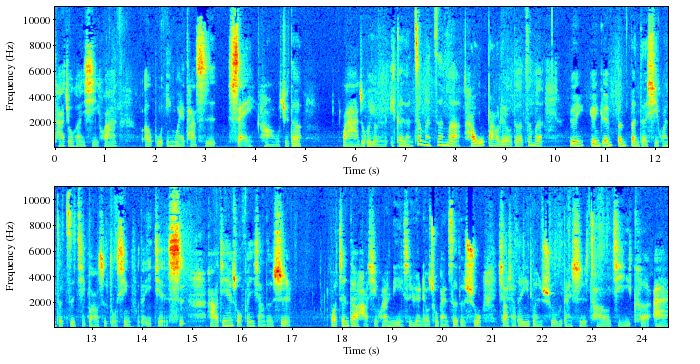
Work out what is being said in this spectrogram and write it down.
他就很喜欢，而不因为他是谁。哈，我觉得。哇！如果有一个人这么这么毫无保留的，这么原原原本本的喜欢着自己，不知道是多幸福的一件事。好，今天所分享的是，我真的好喜欢你，是远流出版社的书，小小的一本书，但是超级可爱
